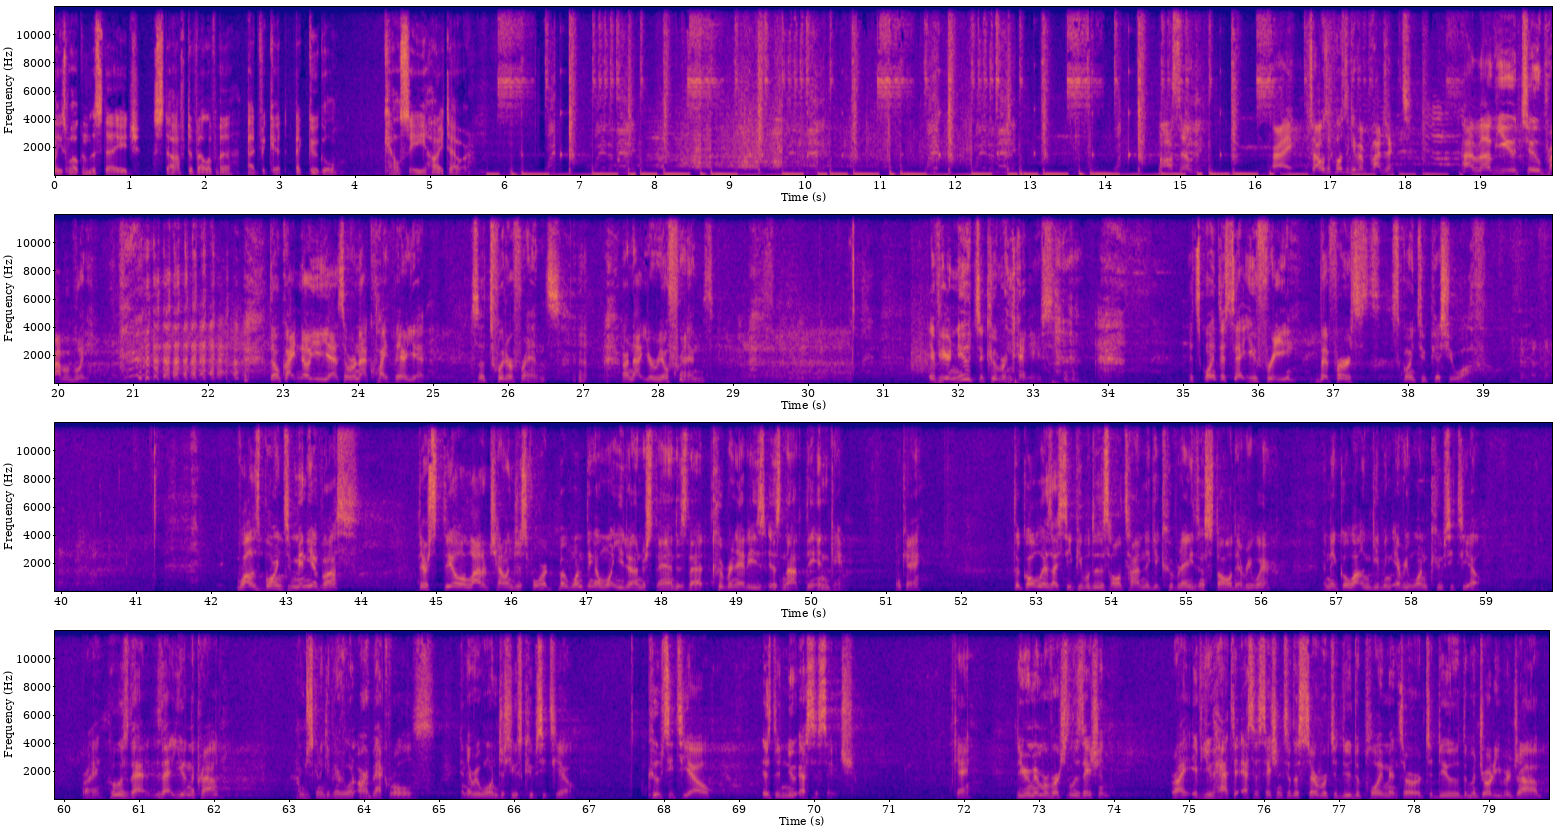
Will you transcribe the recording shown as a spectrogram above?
Please welcome to the stage staff developer advocate at Google, Kelsey Hightower. Awesome. All right, so I was supposed to give a project. I love you too, probably. Don't quite know you yet, so we're not quite there yet. So Twitter friends are not your real friends. If you're new to Kubernetes, it's going to set you free, but first, it's going to piss you off. While it's boring to many of us, there's still a lot of challenges for it. But one thing I want you to understand is that Kubernetes is not the end game, okay? The goal is, I see people do this all the time, they get Kubernetes installed everywhere, and they go out and giving everyone kubectl, right? Who is that? Is that you in the crowd? I'm just gonna give everyone RBAC roles, and everyone just use kubectl. kubectl is the new SSH, okay? Do you remember virtualization? Right? If you had to SSH into the server to do deployments or to do the majority of your job,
